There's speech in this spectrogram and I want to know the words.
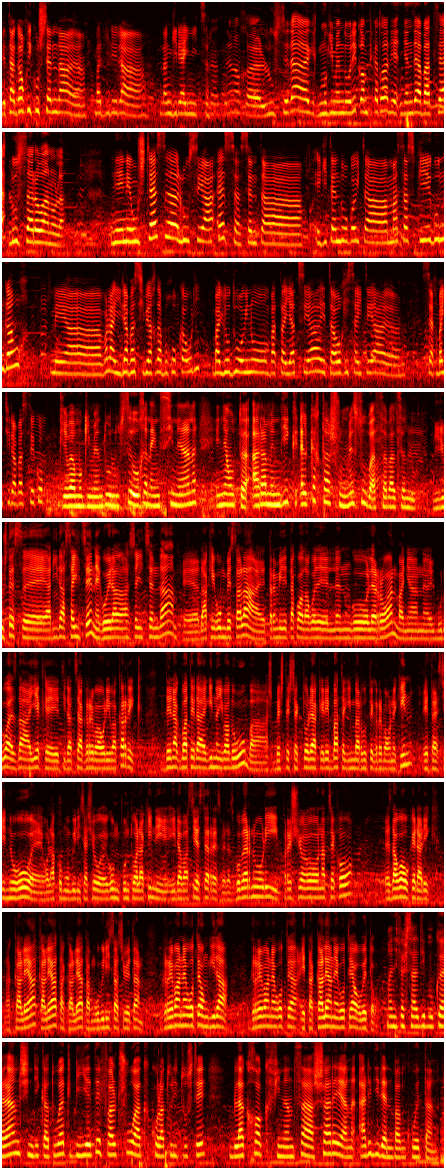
eta gaur ikusten da badirera langirea initz. Hor, luze da, mugimendu hori komplikatu da, jendea batzea luzaroa nola. Ne, ustez, luzea ez, zenta egiten du goita mazazpi egun gaur, me uh, voilà, irabazi behar da borroka hori, balio du oino bataiatzea eta hori zaitea zerbait irabazteko. Greba mugimendu luze horren aintzinean, eniaut aramendik elkartasun mezu bat zabaltzen du. Niri ustez eh, ari da zailtzen, egoera zailtzen da, eh, dak egun bezala, eh, trenbidetakoa dago lehengo lerroan, baina helburua ez da haiek eh, tiratzea greba hori bakarrik. Denak batera egin nahi badugu, ba, beste sektoreak ere bat egin behar dute greba honekin, eta ezin dugu eh, olako mobilizazio egun puntualakin irabazi ez errez. Beraz, gobernu hori presionatzeko, ez dago aukerarik. Da, kalea, kalea eta kalea eta mobilizazioetan. Greban egotea ongi da, greban egotea eta kalean egotea hobeto. Manifestaldi bukaeran sindikatuek bilete faltsuak kolatu dituzte BlackRock finantza xarean ari diren bankuetan.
